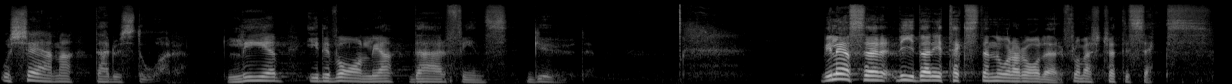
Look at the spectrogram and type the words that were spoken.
och tjäna där du står. Lev i det vanliga, där finns Gud. Vi läser vidare i texten några rader från vers 36.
